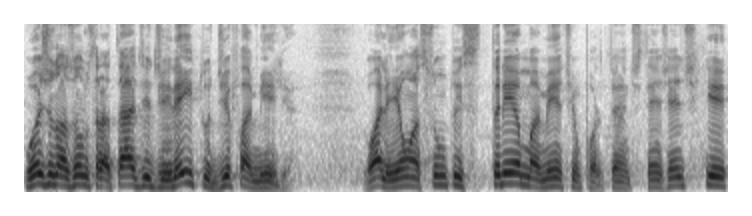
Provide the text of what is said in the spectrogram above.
Hoje nós vamos tratar de direito de família. Olha, é um assunto extremamente importante. Tem gente que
